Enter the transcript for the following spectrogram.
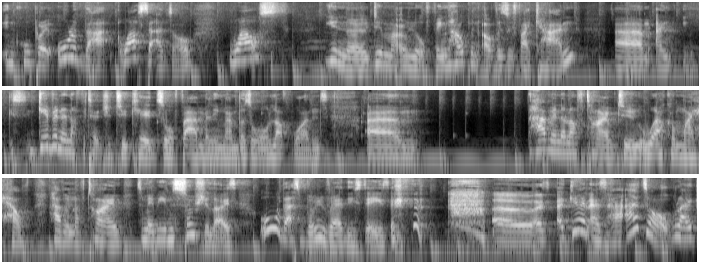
incorporate all of that whilst an adult, whilst you know doing my own little thing, helping others if I can, um, and giving enough attention to kids or family members or loved ones. Um, having enough time to work on my health, having enough time to maybe even socialize. Oh, that's very rare these days. uh, as, again, as an adult, like,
